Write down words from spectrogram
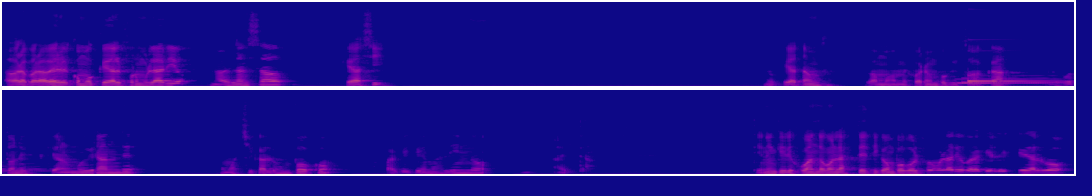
Ahora para ver cómo queda el formulario, una vez lanzado, queda así. No queda tan... Vamos a mejorar un poquito acá. Los botones quedaron muy grandes. Vamos a achicarlos un poco para que quede más lindo. Ahí está. Tienen que ir jugando con la estética un poco el formulario para que les quede algo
